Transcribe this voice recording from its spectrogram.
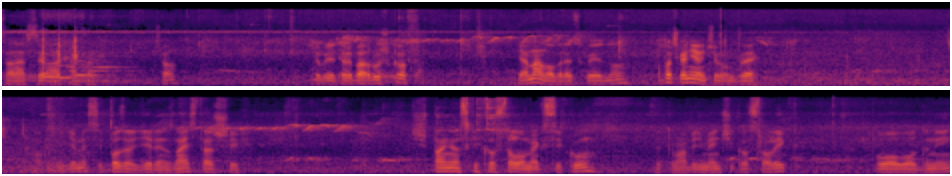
sa náš cieľ nachádza. Čo? Že bude treba rúško? Ja mám vo jedno. A počkaj, neviem, či mám dve. No, ideme si pozrieť jeden z najstarších španielských kostolov v Mexiku. Že to má byť menší kostolík. Pôvodný.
